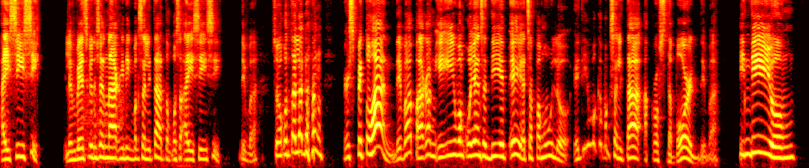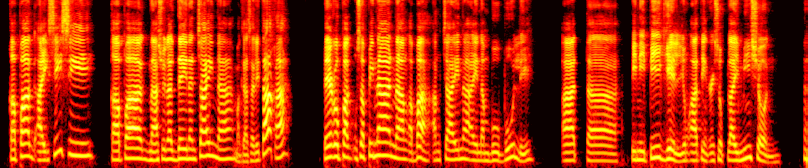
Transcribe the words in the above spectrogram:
ICC. Ilang beses ko na siyang narinig magsalita tungkol sa ICC. 'di ba? So kung talagang respetuhan, 'di ba? Parang iiwan ko 'yan sa DFA at sa pangulo. Eh di wag ka magsalita across the board, 'di ba? Hindi yung kapag ICC, kapag National Day ng China, magsasalita ka, pero pag usapin na ng aba, ang China ay nambubuli at ah, pinipigil yung ating resupply mission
